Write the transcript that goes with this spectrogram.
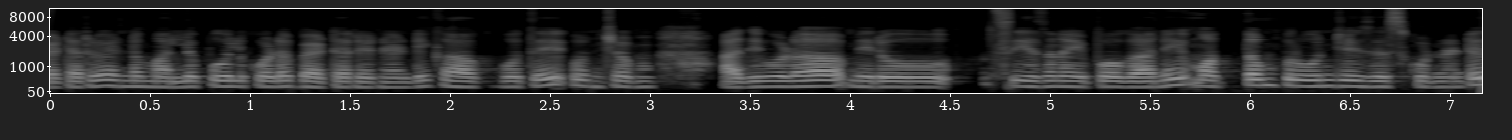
బెటర్. అండ్ మల్లెపూలు కూడా బెటరేనండి. కాకపోతే కొంచెం అది కూడా మీరు సీజన్ అయిపోగానే మొత్తం ప్రూన్ చేసేసుకోండి. అంటే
